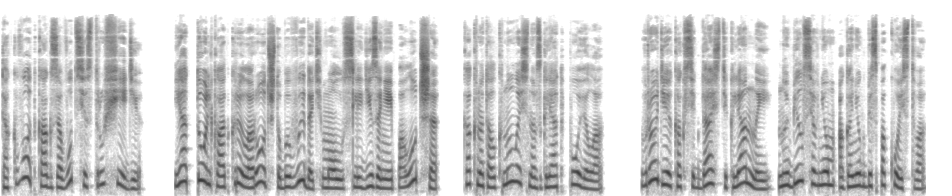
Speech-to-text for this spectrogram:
«Так вот, как зовут сестру Феди. Я только открыла рот, чтобы выдать, мол, следи за ней получше, как натолкнулась на взгляд Повела. Вроде, как всегда, стеклянный, но бился в нем огонек беспокойства.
